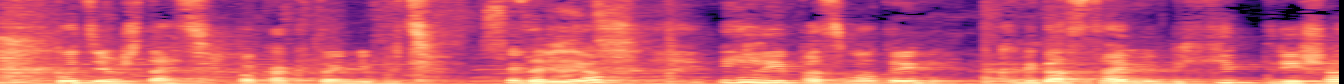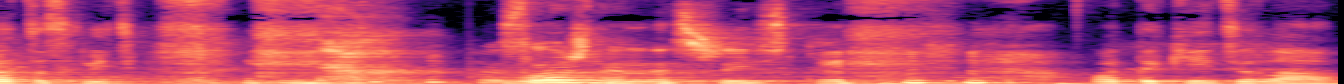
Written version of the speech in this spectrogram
будем ждать, пока кто-нибудь сольет, или посмотрим, когда сами бихит решатся слить. Да. Сложная у нас жизнь. Вот такие дела.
